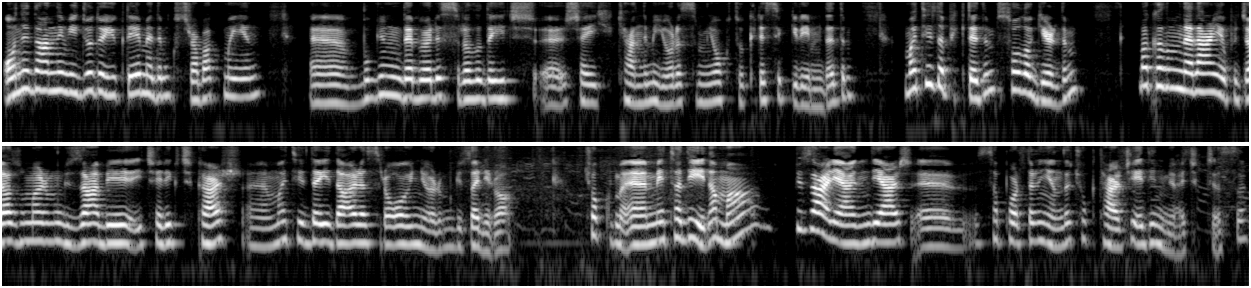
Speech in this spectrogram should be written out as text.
O nedenle video da yükleyemedim. Kusura bakmayın. Ee, Bugün de böyle sıralı da hiç e, şey kendimi yorasım yoktu. Klasik gireyim dedim. Matilda Pick dedim. Solo girdim. Bakalım neler yapacağız. Umarım güzel bir içerik çıkar. E, Matilda'yı da ara sıra oynuyorum. Güzel hero. Çok e, meta değil ama güzel yani diğer e, supportların yanında çok tercih edilmiyor açıkçası.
